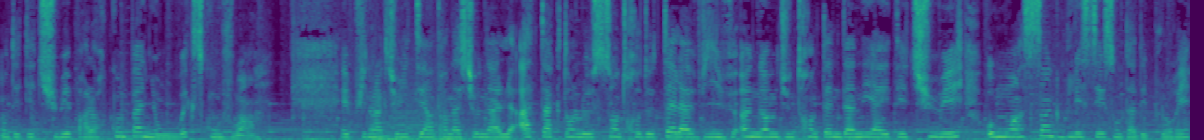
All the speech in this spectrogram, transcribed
ont été tuées par leurs compagnons ou ex-conjoints. Et puis dans l'actualité internationale, attaque dans le centre de Tel Aviv. Un homme d'une trentaine d'années a été tué. Au moins cinq blessés sont à déplorer.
